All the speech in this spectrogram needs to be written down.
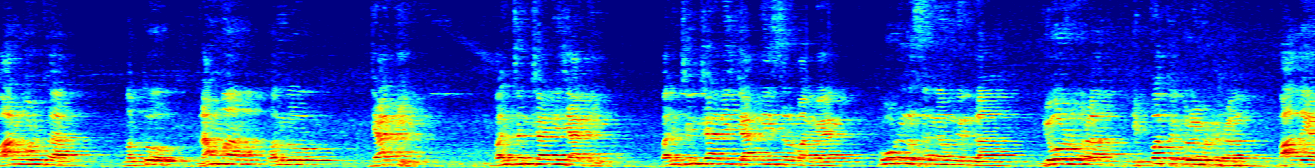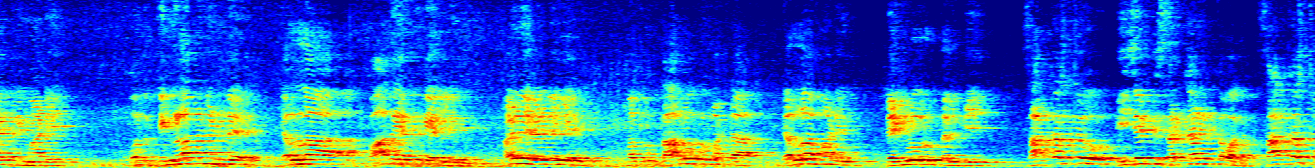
ಪಾಲ್ಗೊಳ್ತಾ ಮತ್ತು ನಮ್ಮ ಒಂದು ಜಾತಿ ಪಂಚಮಶಾಲಿ ಜಾತಿ ಪಂಚಮಶಾಲಿ ಜಾತಿ ಸಲುವಾಗಿ ಕೂಡಲ ಸಂಗಮದಿಂದ ಏಳ್ನೂರ ಇಪ್ಪತ್ತು ಕಿಲೋಮೀಟರ್ ಪಾದಯಾತ್ರೆ ಮಾಡಿ ಒಂದು ತಿಂಗಳ ಗಂಟೆ ಎಲ್ಲ ಪಾದಯಾತ್ರೆಯಲ್ಲಿ ಹಳ್ಳಿ ಹಳ್ಳಿಗೆ ಮತ್ತು ತಾಲೂಕು ಮಟ್ಟ ಎಲ್ಲ ಮಾಡಿ ಬೆಂಗಳೂರು ತಲುಪಿ ಸಾಕಷ್ಟು ಬಿಜೆಪಿ ಸರ್ಕಾರ ಇತ್ತವಾಗ ಸಾಕಷ್ಟು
